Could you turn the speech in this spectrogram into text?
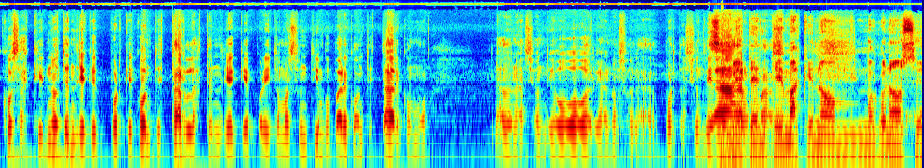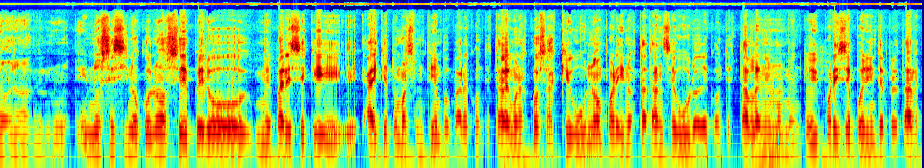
cosas que no tendría que por qué contestarlas, tendría que por ahí tomarse un tiempo para contestar, como la donación de órganos o la aportación de armas. Se mete en temas que no, conoce o no... no... sé si no conoce, pero me parece que hay que tomarse un tiempo para contestar algunas cosas que uno por ahí no está tan seguro de contestarla en el momento y por ahí se puede interpretar,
